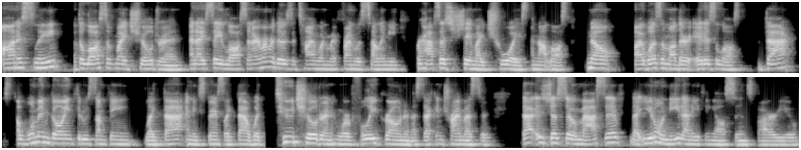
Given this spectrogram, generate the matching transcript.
honestly, the loss of my children, and I say loss, and I remember there was a time when my friend was telling me, perhaps I should say my choice and not loss. No, I was a mother. It is a loss. That a woman going through something like that, an experience like that with two children who are fully grown in a second trimester, that is just so massive that you don't need anything else to inspire you.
